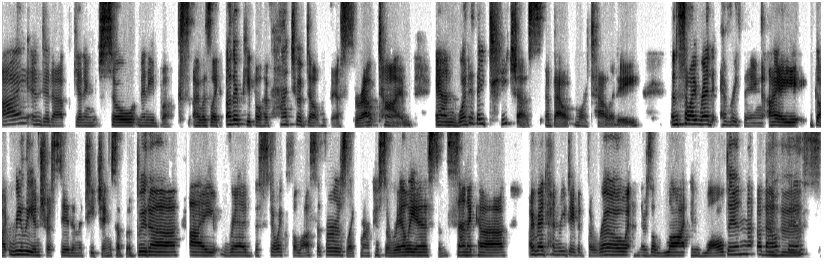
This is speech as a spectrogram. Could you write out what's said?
I ended up getting so many books. I was like, other people have had to have dealt with this throughout time. And what do they teach us about mortality? And so I read everything. I got really interested in the teachings of the Buddha. I read the Stoic philosophers like Marcus Aurelius and Seneca. I read Henry David Thoreau, and there's a lot in Walden about mm-hmm. this.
